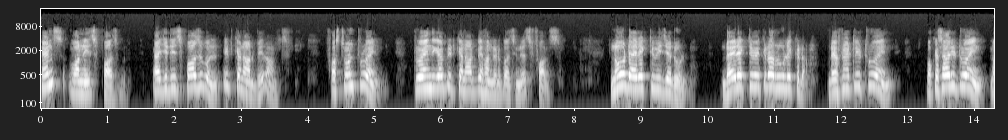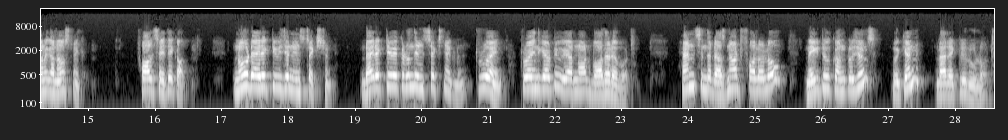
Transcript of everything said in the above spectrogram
Hence, one is possible. As it is possible, it cannot be wrong. First one, true అయింది ట్రూ అయింది కాబట్టి it cannot be 100% false. No directive is a rule. డైరెక్టివ్ ఇక్కడ రూల్ ఇక్కడ డెఫినెట్లీ ట్రూ అయింది ఒకసారి ట్రూ అయింది మనకు అనవసరం ఇక ఫాల్స్ అయితే కాదు నో డైరెక్టివ్ ఇస్ అన్ ఇన్స్ట్రక్షన్ డైరెక్టివ్ ఎక్కడ ఉంది ఇన్స్ట్రక్షన్ ఎక్కడ ఉంది ట్రూ అయింది ట్రూ అయింది కాబట్టి వీఆర్ నాట్ బాదర్డ్ అబౌట్ Hence in the does not ఫాలోలో negative conclusions we can directly rule out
